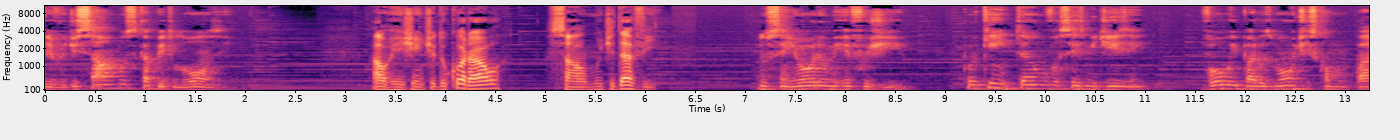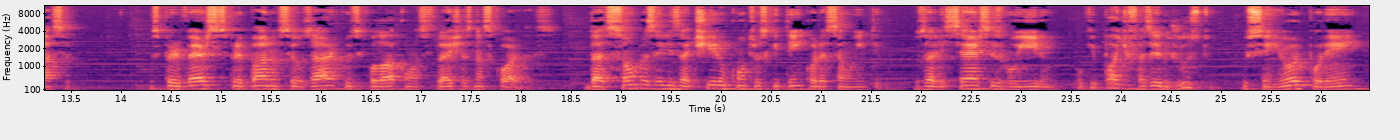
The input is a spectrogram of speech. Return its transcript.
Livro de Salmos, capítulo 11 Ao regente do coral, Salmo de Davi. No Senhor eu me refugio. Por que então vocês me dizem: Voe para os montes como um pássaro? Os perversos preparam seus arcos e colocam as flechas nas cordas. Das sombras eles atiram contra os que têm coração íntegro. Os alicerces ruíram. O que pode fazer o justo? O Senhor, porém,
